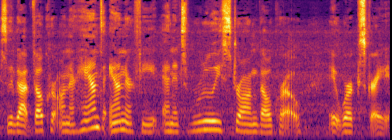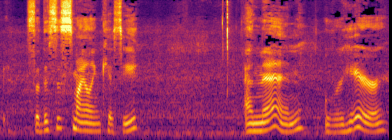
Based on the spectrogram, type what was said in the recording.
So they've got Velcro on their hands and their feet, and it's really strong Velcro. It works great. So this is Smiling Kissy. And then over here,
